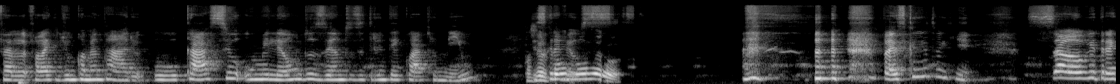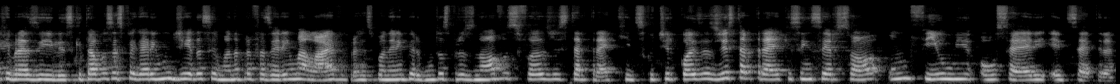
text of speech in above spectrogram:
falar aqui de um comentário. O Cássio, 1 milhão 234 mil. Acertou escreveu... o número. tá escrito aqui. Salve, Trek Brasilis! Que tal vocês pegarem um dia da semana para fazerem uma live, para responderem perguntas para os novos fãs de Star Trek discutir coisas de Star Trek sem ser só um filme ou série, etc.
